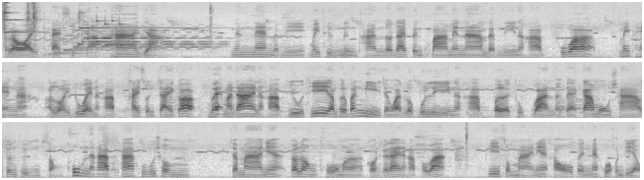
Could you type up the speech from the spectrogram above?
780 บาท 5 อย่าง แน่น ๆ แบบนี้ไม่ถึง 1,000 เราได้เป็นปลาแม่น้ำแบบนี้นะครับเพราะว่าไม่แพงนะ อร่อยด้วยนะครับ ใครสนใจก็แวะมาได้นะครับ อยู่ที่อำเภอบ้านหมี่จังหวัดลบบุรีนะครับ เปิดทุกวันตั้งแต่ 9 โมงเช้าจนถึง 2 ทุ่มนะครับ ถ้าคุณผู้ชมจะมาเนี่ยก็ลองโทรมาก่อนก็ได้นะครับ เพราะว่าพี่สมหมายเนี่ยเขาเป็นแม่ครัวคนเดียว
